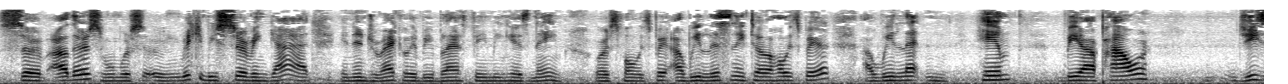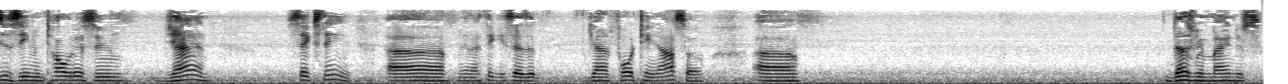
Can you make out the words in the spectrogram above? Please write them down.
serve others. When we're we can be serving God and indirectly be blaspheming His name or His Holy Spirit. Are we listening to the Holy Spirit? Are we letting Him be our power? Jesus even told us in John 16, uh, and I think he says it John 14 also. Uh, does remind us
